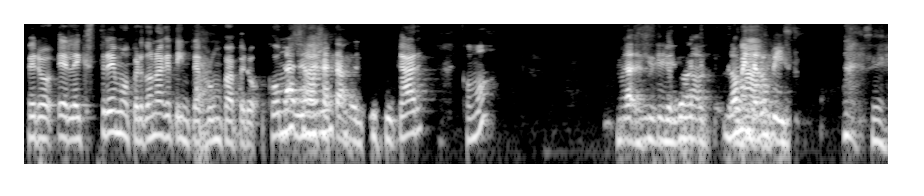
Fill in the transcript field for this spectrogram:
Pero, el extremo, perdona que te interrumpa, pero ¿cómo se sabemos identificar? ¿Cómo? No, me interrumpís. Sí.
